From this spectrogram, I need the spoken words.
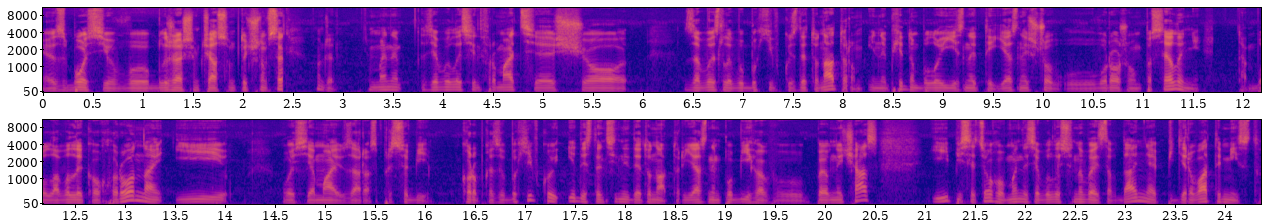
Е, З босів е, ближайшим часом точно все. Отже, в мене з'явилася інформація, що завезли вибухівку з детонатором, і необхідно було її знайти. Я знайшов у ворожому поселенні. Там була велика охорона, і ось я маю зараз при собі коробка з вибухівкою і дистанційний детонатор. Я з ним побігав е, певний час, і після цього в мене з'явилося нове завдання підірвати міст.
